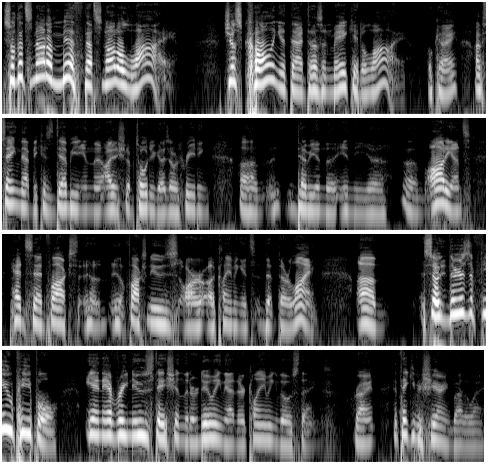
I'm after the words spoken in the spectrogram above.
So that's not a myth. That's not a lie. Just calling it that doesn't make it a lie. Okay, I'm saying that because Debbie in the I should have told you guys I was reading um, Debbie in the in the uh, um, audience had said Fox uh, Fox News are uh, claiming it's that they're lying. Um, so there's a few people in every news station that are doing that. They're claiming those things, right? And thank you for sharing, by the way.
